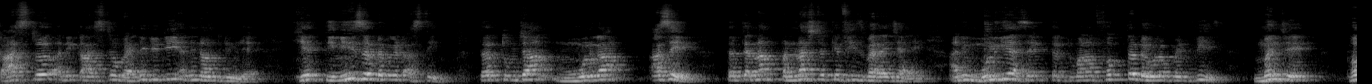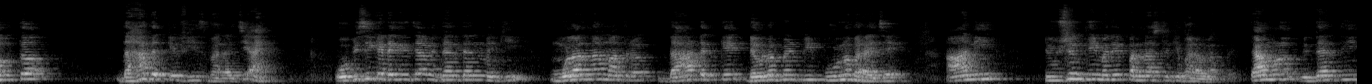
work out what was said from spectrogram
कास्ट आणि कास्ट व्हॅलिडिटी आणि नॉन क्रिमी लेअर हे तिन्ही सर्टिफिकेट असतील तर तुमचा मुलगा असेल तर त्यांना पन्नास टक्के फीज भरायची आहे. आणि मुलगी असेल तर तुम्हाला फक्त डेव्हलपमेंट फीज म्हणजे फक्त दहा टक्के फीज भरायची आहे. ओबीसी कॅटेगरीच्या विद्यार्थ्यांपैकी मुलांना मात्र दहा टक्के डेव्हलपमेंट फी पूर्ण भरायचे आहे. आणि ट्युशन फी मध्ये पन्नास टक्के भरावं लागतं त्यामुळं विद्यार्थी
